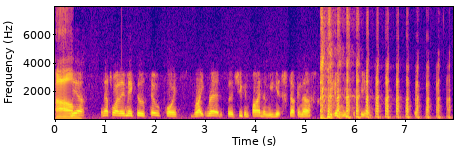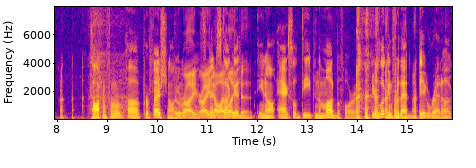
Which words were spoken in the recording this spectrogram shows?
Um, yeah, and that's why they make those tow points bright red so that you can find them. You get stuck enough, you don't need to see them. Talking from a uh, professional, you know, Right, It's right. Been No, I stuck like in, it. You know, axle deep in the mud before. You're looking for that big red hook.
